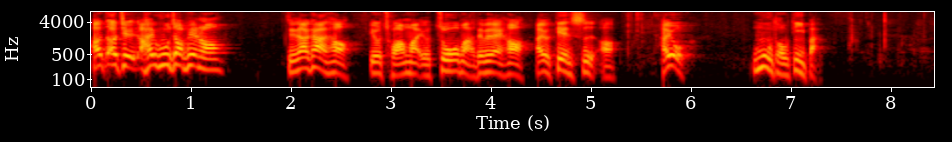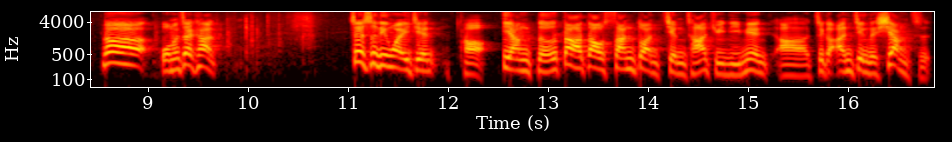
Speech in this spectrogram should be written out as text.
而而且还附照片哦，大家看哈，有床嘛，有桌嘛，对不对哈？还有电视啊，还有木头地板。那我们再看，这是另外一间，好，养德大道三段警察局里面啊，这个安静的巷子，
